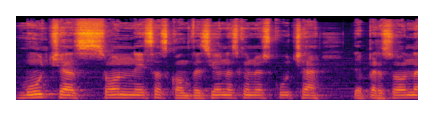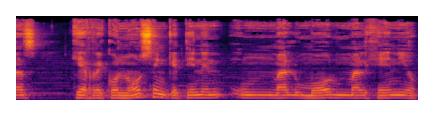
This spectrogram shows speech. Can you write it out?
Muchas son esas confesiones que uno escucha de personas que reconocen que tienen un mal humor, un mal genio,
